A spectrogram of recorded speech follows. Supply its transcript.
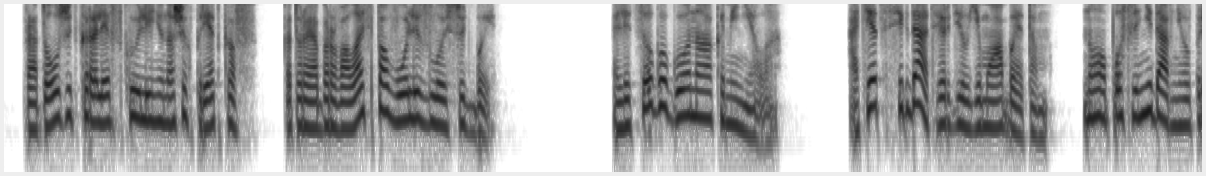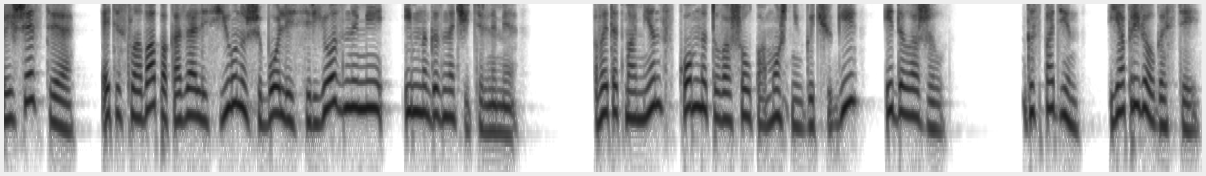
— продолжить королевскую линию наших предков, которая оборвалась по воле злой судьбы». Лицо Гогона окаменело. Отец всегда твердил ему об этом, но после недавнего происшествия эти слова показались юноше более серьезными и многозначительными. В этот момент в комнату вошел помощник Гачуги и доложил. «Господин, я привел гостей».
